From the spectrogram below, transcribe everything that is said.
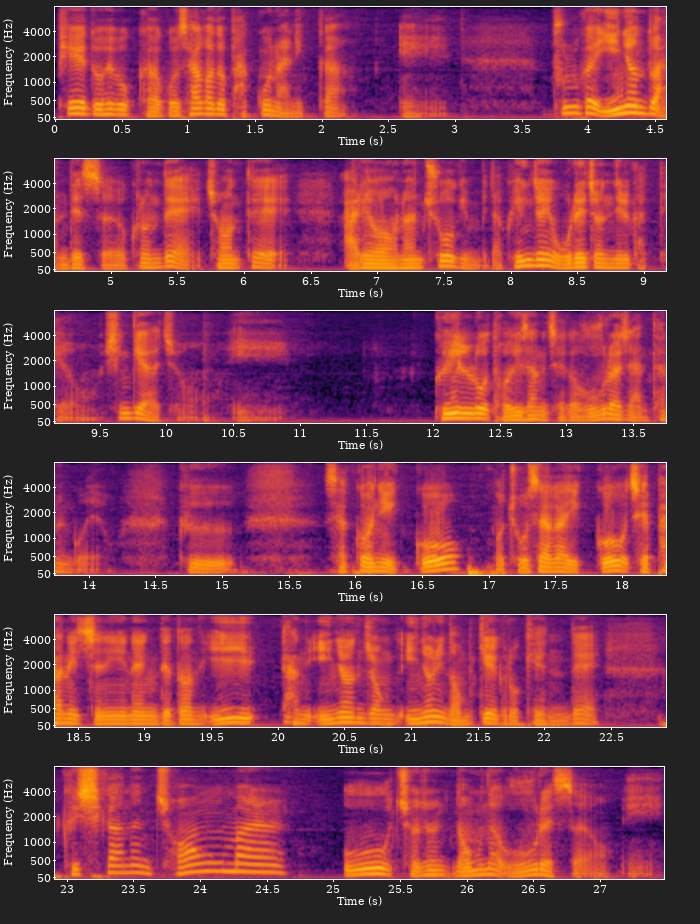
피해도 회복하고 사과도 받고 나니까, 예, 불과 2년도 안 됐어요. 그런데 저한테 아련한 추억입니다. 굉장히 오래전 일 같아요. 신기하죠. 예. 그 일로 더 이상 제가 우울하지 않다는 거예요. 그 사건이 있고 뭐 조사가 있고 재판이 진행되던 이 한 2년 정도 2년이 넘게 그렇게 했는데 그 시간은 정말 우 저는 너무나 우울했어요. 예.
